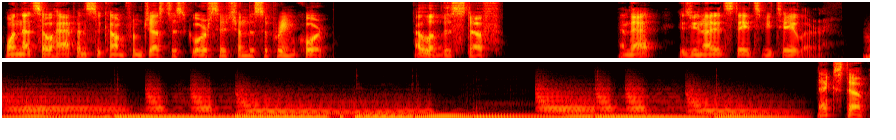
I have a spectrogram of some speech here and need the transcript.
one that so happens to come from Justice Gorsuch and the Supreme Court. I love this stuff. And that is United States v. Taylor. Next up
